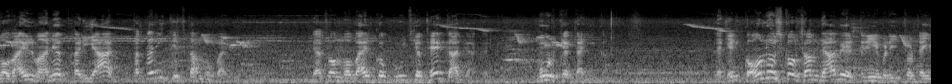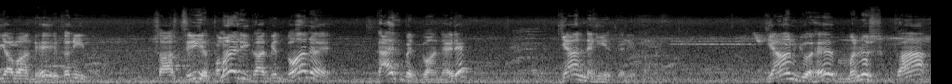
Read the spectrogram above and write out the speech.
मोबाइल माने फरियाद, पता नहीं किसका मोबाइल। या तो मोबाइल को पूछ के फेंक जाकर मूड के तरीका। लेकिन कौन उसको समझावे इतनी बड़ी चौटैया बांधे? इतनी शास्त्री है पढ़ा लिखा, विद्वान है। गायक विद्वान है रे। ज्ञान नहीं है तेरे पास। ज्ञान जो है, मनुष्य का,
